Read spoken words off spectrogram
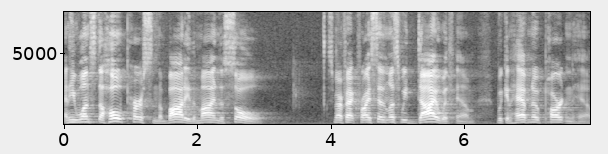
And he wants the whole person the body, the mind, the soul. As a matter of fact, Christ said, unless we die with him, we can have no part in him.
